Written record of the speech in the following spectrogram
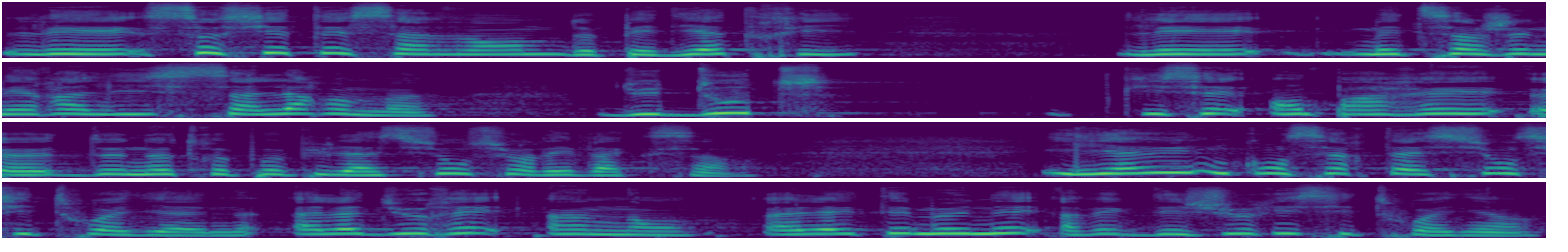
les sociétés savantes de pédiatrie, les médecins généralistes s'alarment du doute qui s'est emparé euh, de notre population sur les vaccins. Il y a eu une concertation citoyenne. Elle a duré un an. Elle a été menée avec des jurys citoyens.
